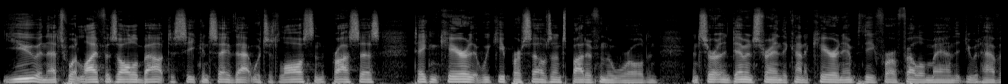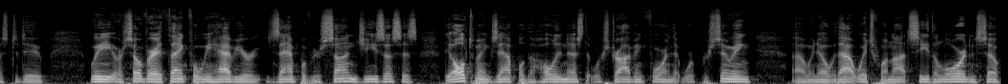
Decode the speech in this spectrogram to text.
you. And that's what life is all about to seek and save that which is lost in the process, taking care that we keep ourselves unspotted from the world, and, and certainly demonstrating the kind of care and empathy for our fellow man that you would have us to do. We are so very thankful we have your example of your Son, Jesus, as the ultimate example of the holiness that we're striving for and that we're pursuing. Uh, we know without which we'll not see the Lord. And so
